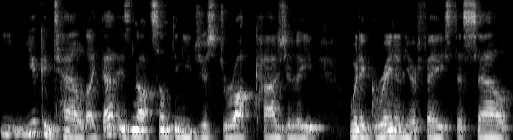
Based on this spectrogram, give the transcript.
you can tell like that is not something you just drop casually with a grin on your face to sell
